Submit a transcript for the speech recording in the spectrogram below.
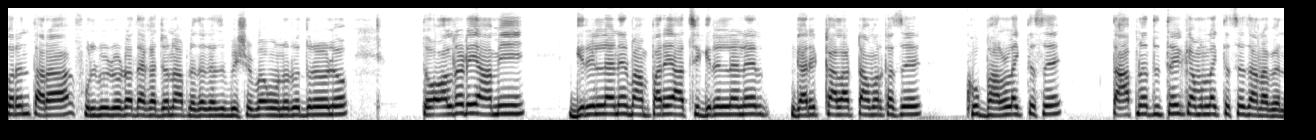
করেন, তারা ফুল ভিডিওটা দেখার জন্য আপনাদের কাছে বিশেষভাবে অনুরোধ রইল। তো অলরেডি আমি গ্রিল লাইনের বাম্পারে আছি। গ্রিল লাইনের গাড়ির কালারটা আমার কাছে খুব ভালো লাগতেছে। তা আপনাদের থেকে কেমন লাগতেছে জানাবেন।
